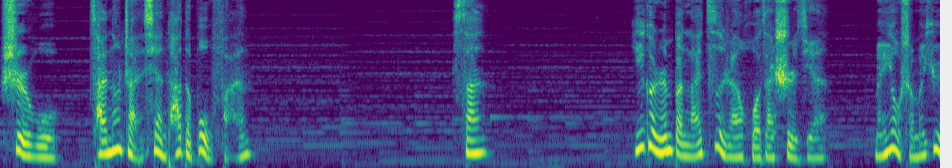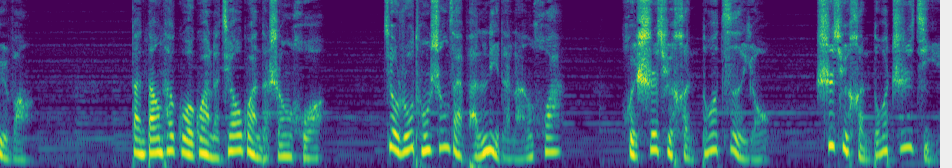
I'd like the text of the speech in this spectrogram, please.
事物才能展现它的不凡。三，一个人本来自然活在世间，没有什么欲望。但当他过惯了浇灌的生活，就如同生在盆里的兰花，会失去很多自由，失去很多知己。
